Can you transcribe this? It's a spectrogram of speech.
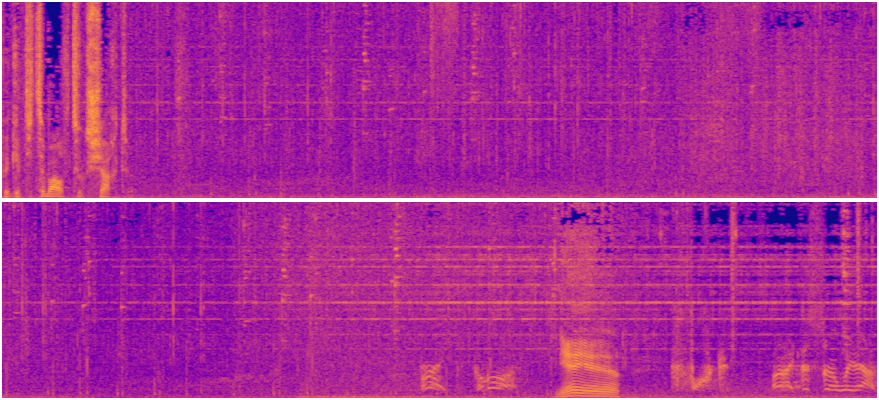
Begibt sich zum Aufzugsschacht. Ja, ja, ja. Fuck. All right, this is our way out.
